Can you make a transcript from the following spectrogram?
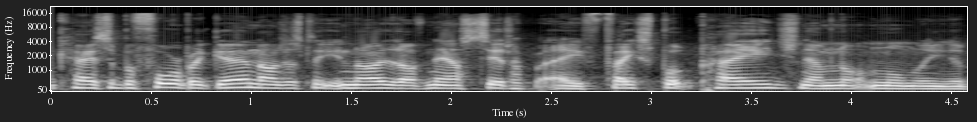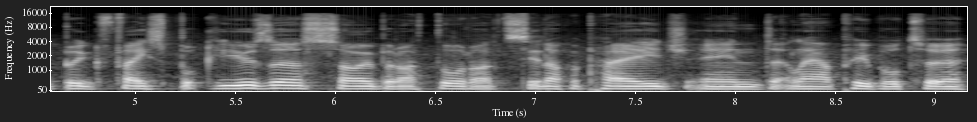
Okay, so before I begin, I'll just let you know that I've now set up a Facebook page. Now, I'm not normally a big Facebook user, so but I thought I'd set up a page and allow people to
